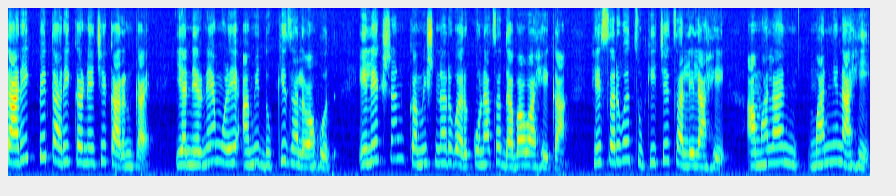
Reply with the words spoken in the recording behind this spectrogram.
तारीख पे तारीख करण्याचे कारण काय? या निर्णयामुळे आम्ही दुःखी झालो आहोत. इलेक्शन कमिशनरवर कोणाचा दबाव आहे का? हे सर्व चुकीचे चाललेलं आहे. आम्हाला मान्य नाही.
